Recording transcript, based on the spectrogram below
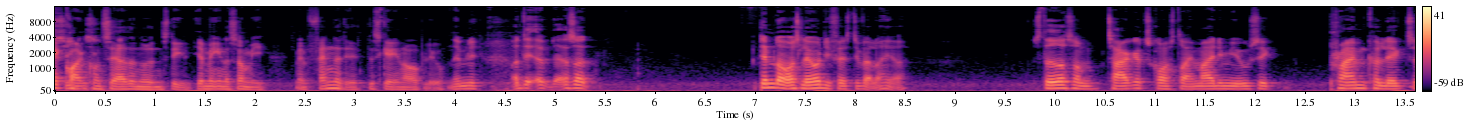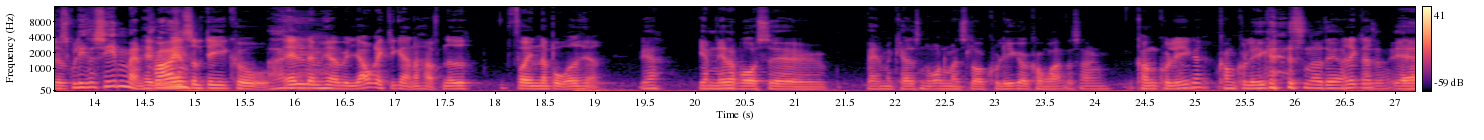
ikke Præcis. grøn koncert eller noget af den stil. Jeg mener som i, hvem fanden er det? Det skal jeg opleve. Nemlig. Og det, er- altså, dem, der også laver de festivaler her, steder som Target, Mighty Music, Prime Collective, Jeg skulle lige så sige dem, mand. Heavy Prime. Metal DK, Ej. alle dem her vil jeg jo rigtig gerne have haft nede for enden af bordet her. Ja. Jamen netop vores, øh, hvad det, man kalder sådan ord, når man slår kollegaer og konkurrenter sammen? Kong kollega. Kong kollega, sådan noget der. Er det ikke det? Altså, ja,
